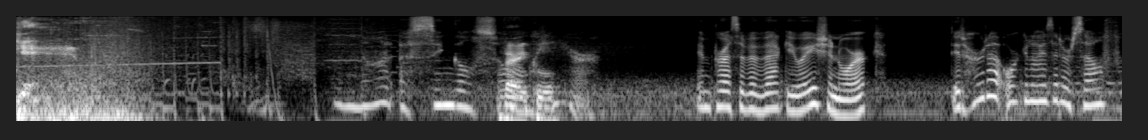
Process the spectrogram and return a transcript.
Yeah. Not a single soul Very cool. here. Impressive evacuation work. Did Herta organize it herself?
